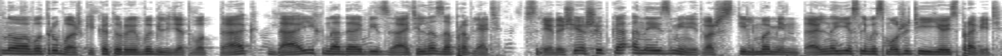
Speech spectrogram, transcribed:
Ну а вот рубашки, которые выглядят вот так, да, их надо обязательно заправлять. Следующая ошибка, она изменит ваш стиль моментально, если вы сможете ее исправить.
